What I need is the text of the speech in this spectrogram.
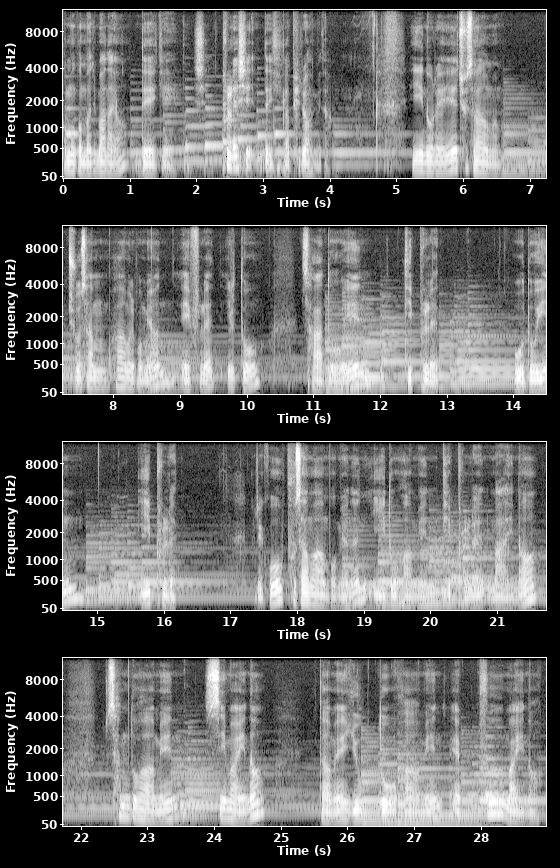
검은 건반이 많아요. 4개, 플랫이 4개가 필요합니다. 이 노래의 주삼화음, 주3 화음을 보면 A 플랫 1도, 4도인 D 플랫, 5도인 E 플랫, 그리고 부삼 화음 보면은 2도 화음인 B 플랫 마이너, 3도 화음인 C 마이너, 그 다음에 6도 화음인 F 마이너,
